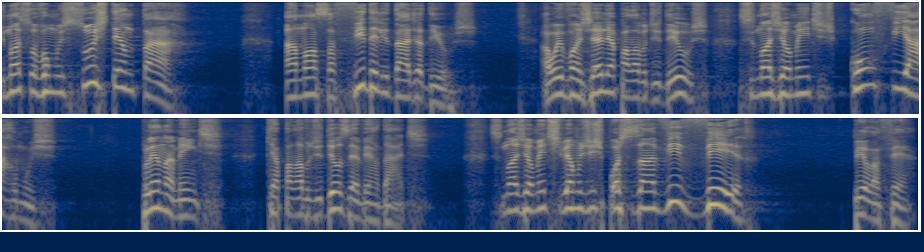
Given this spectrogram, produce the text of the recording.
e nós só vamos sustentar a nossa fidelidade a Deus, ao Evangelho e à palavra de Deus, se nós realmente confiarmos plenamente que a palavra de Deus é verdade, se nós realmente estivermos dispostos a viver pela fé.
